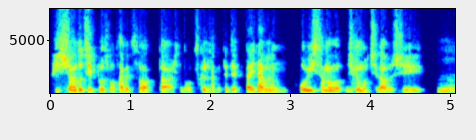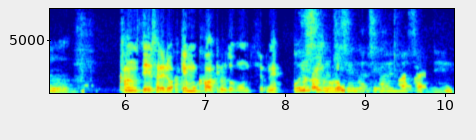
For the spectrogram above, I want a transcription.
フィッシュチップスを食べて育った人の作る酒って絶対多分美味しさの軸も違うし、うん。完成される酒も変わってくると思うんですよね。美味しいのの基準が違いますよね。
